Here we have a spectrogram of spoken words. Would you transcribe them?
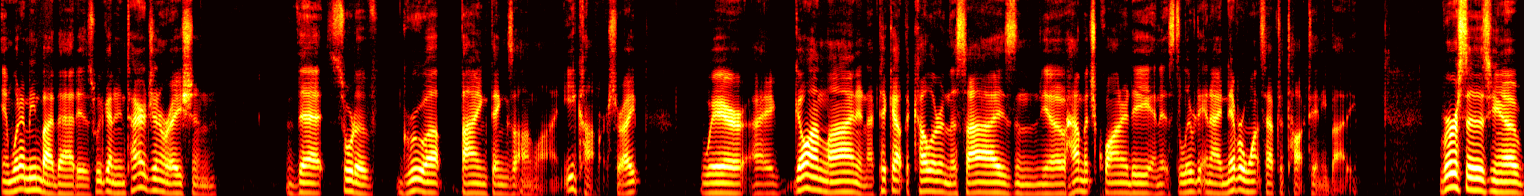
And what I mean by that is we've got an entire generation that sort of grew up buying things online, e commerce, right? where I go online and I pick out the color and the size and you know how much quantity and it's delivered and I never once have to talk to anybody. Versus, you know,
